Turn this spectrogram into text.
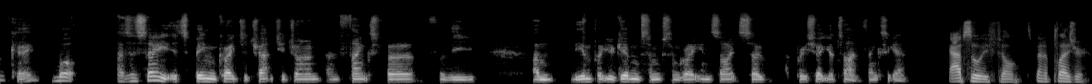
Okay. Well, as I say, it's been great to chat to you, John, and, thanks for for the um, the input you've given, some some great insights. So appreciate your time. Thanks again. Absolutely, Phil. It's been a pleasure.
